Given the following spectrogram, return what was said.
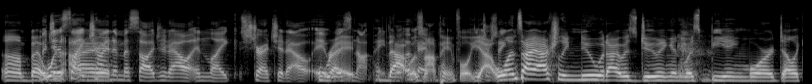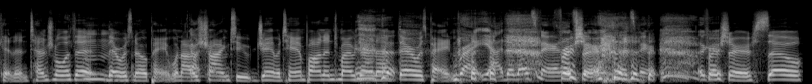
Um, but, But just like I- trying to massage it out and like stretch it out, it was not painful. that was not painful. Yeah. Once I actually knew what I was doing and was being more delicate and intentional with it, there was no pain. When I was Mm-hmm. Trying to jam a tampon into my vagina, there was pain. Right. Yeah. No, that's fair. For that's sure. Fair. That's fair. Okay. For sure. So,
